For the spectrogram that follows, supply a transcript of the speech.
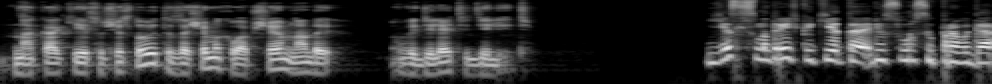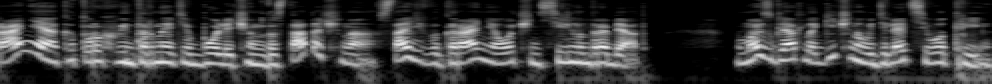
На какие существуют и зачем их вообще надо выделять и делить. Если смотреть какие-то ресурсы про выгорание, которых в интернете более чем достаточно, стадии выгорания очень сильно дробят. На мой взгляд, логично выделять всего три.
